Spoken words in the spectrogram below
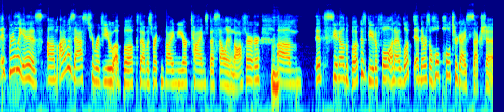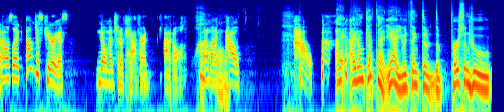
It really is. Um, I was asked to review a book that was written by a New York Times bestselling author. Mm-hmm. Um, it's you know the book is beautiful, and I looked and there was a whole poltergeist section, and I was like, I'm just curious. No mention of Catherine at all. Wow. And I'm like, how? How? I, I don't get that. Yeah, you would think the the person who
